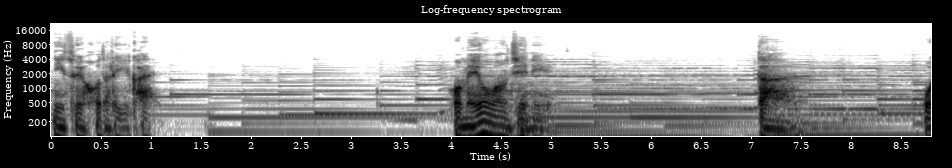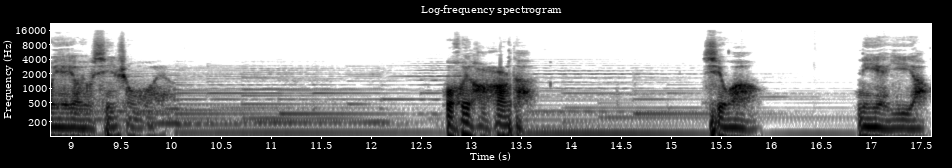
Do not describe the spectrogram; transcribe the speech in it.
你最后的离开。我没有忘记你，但我也要有新生活呀。我会好好的，希望你也一样。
